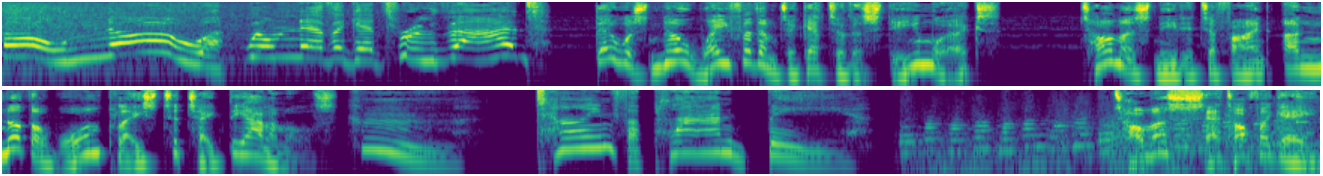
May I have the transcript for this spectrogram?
Oh no! We'll never get through that! There was no way for them to get to the steamworks. Thomas needed to find another warm place to take the animals. Hmm. Time for plan B. Thomas set off again,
